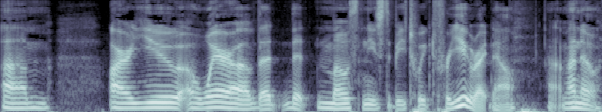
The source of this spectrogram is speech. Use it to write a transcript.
um, are you aware of that that most needs to be tweaked for you right now? Um, I know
